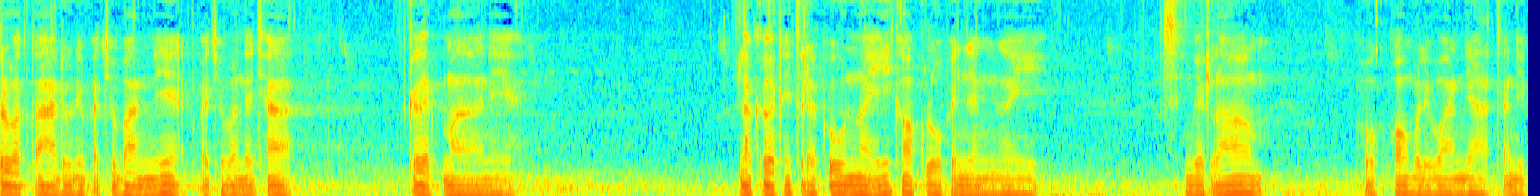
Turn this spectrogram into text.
ตรวจตาดูในปัจจุบันนี้ปัจจุบันในชาติ เกิดมาเนี่ยเราเกิดในตระกูลไหนครอบครัวเป็นยังไง สิ่งแวดล้อมพวกพ้องบริวารญาติสนิท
